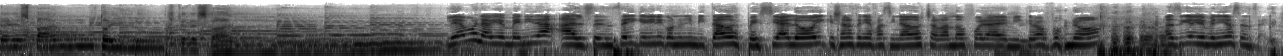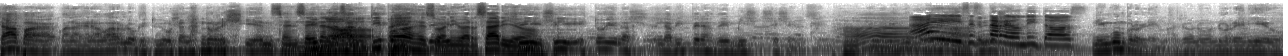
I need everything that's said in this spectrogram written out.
de espanto y luz de desván. Le damos la bienvenida al sensei que viene con un invitado especial hoy, que ya nos tenía fascinados charlando fuera de micrófono. Así que bienvenido, sensei. Estaba para, para grabar lo que estuvimos hablando recién. Sensei de las antípodas de su aniversario. Sí, sí, estoy en las, en las vísperas de mis 60. Ah. ¡Ay! 60 redonditos. Ningún problema, yo no, no reniego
